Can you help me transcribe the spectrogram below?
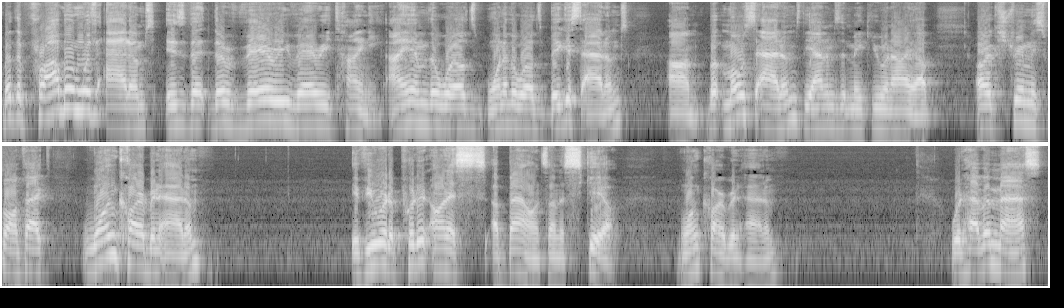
But the problem with atoms is that they're very, very tiny. I am the world's one of the world's biggest atoms, um, but most atoms, the atoms that make you and I up, are extremely small. In fact, one carbon atom if you were to put it on a, a balance, on a scale, one carbon atom would have a mass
